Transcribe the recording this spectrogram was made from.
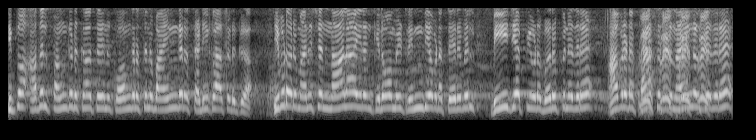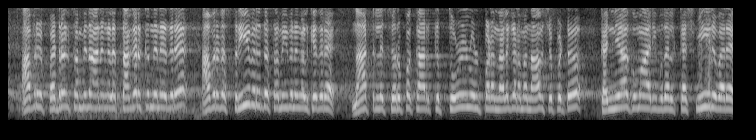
ഇപ്പൊ അതിൽ പങ്കെടുക്കാത്തതിന് കോൺഗ്രസിന് ഭയങ്കര സ്റ്റഡി ക്ലാസ് എടുക്കുക ഇവിടെ ഒരു മനുഷ്യൻ നാലായിരം കിലോമീറ്റർ ഇന്ത്യയുടെ തെരുവിൽ ബി ജെ പിയുടെ വെറുപ്പിനെതിരെ അവരുടെ ഫാസിസ്റ്റ്. നയങ്ങൾക്കെതിരെ അവർ ഫെഡറൽ സംവിധാനങ്ങളെ തകർക്കുന്നതിനെതിരെ അവരുടെ സ്ത്രീവിരുദ്ധ സമീപനങ്ങൾക്കെതിരെ നാട്ടിലെ ചെറുപ്പക്കാർക്ക് തൊഴിൽ ഉൾപ്പെടെ നൽകണമെന്ന് ആവശ്യപ്പെട്ട് കന്യാകുമാരി മുതൽ കശ്മീർ വരെ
